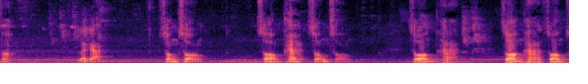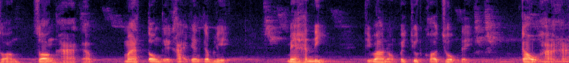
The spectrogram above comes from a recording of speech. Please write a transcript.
เนาะแล้วก็สองสอง สองห้าสองสองสองหาสองหาสองสองสองหากับมาตรงขายๆกันกับเลขแม่ฮันนี่ที่บ้านหนองไปจุดขอโชคได้เก้าหาหา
